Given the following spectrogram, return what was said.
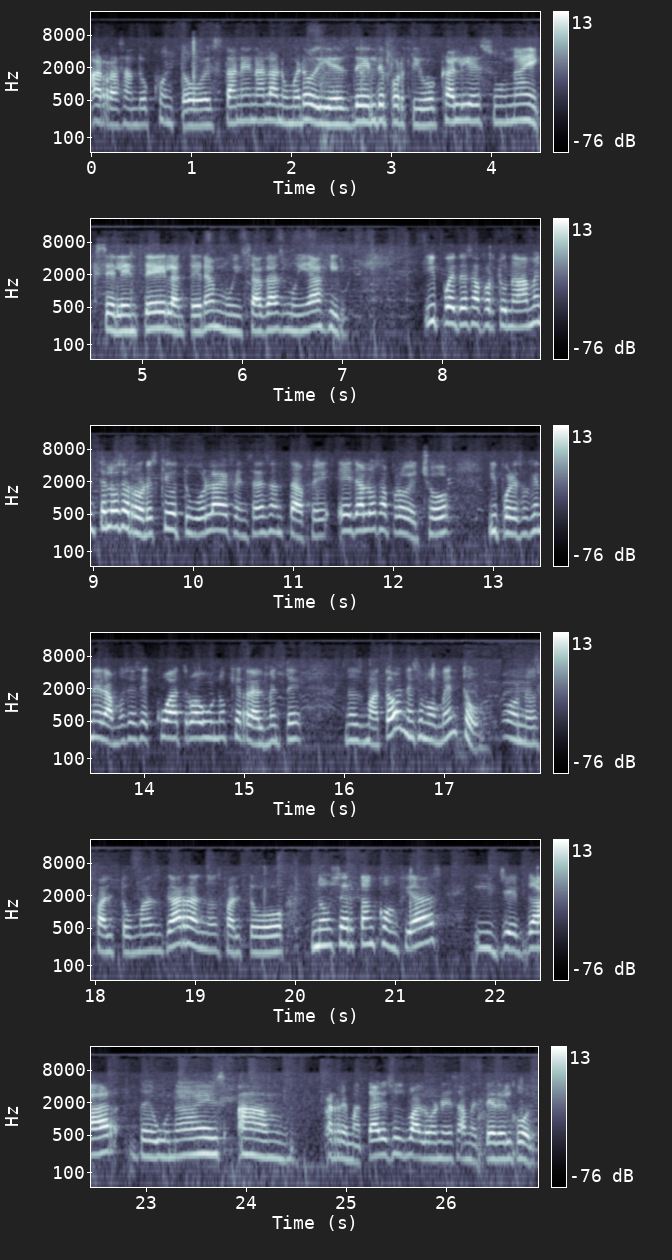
arrasando con todo. Esta nena, la número 10 del Deportivo Cali, es una excelente delantera, muy sagaz, muy ágil. Y pues desafortunadamente los errores que tuvo la defensa de Santa Fe, ella los aprovechó y por eso generamos ese 4 a 1 que realmente nos mató en ese momento. O nos faltó más garras, nos faltó no ser tan confiadas y llegar de una vez a, a rematar esos balones, a meter el gol.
